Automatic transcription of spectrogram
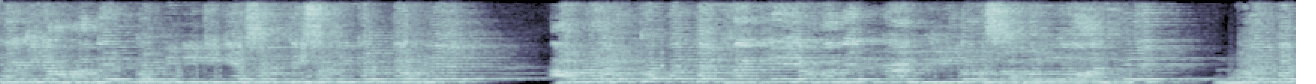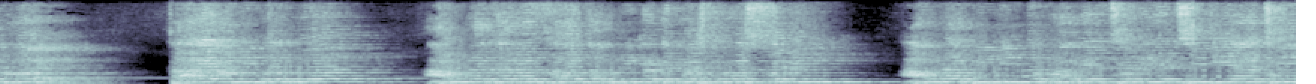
থাকি, আমাদের কমিউনিটিকে শক্তিশালী করতে হবে। আমরা ঐক্যবদ্ধ থাকলে আমাদের কাঙ্ক্ষিত সাফল্য আসবে। নয়তো নয়। তাই আমি বলব, আমরা যারা সাউথ আফ্রিকাতে বসবাস করি, আমরা বিভিন্ন ভাবে ছড়িয়ে ছিটিয়ে আছি।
